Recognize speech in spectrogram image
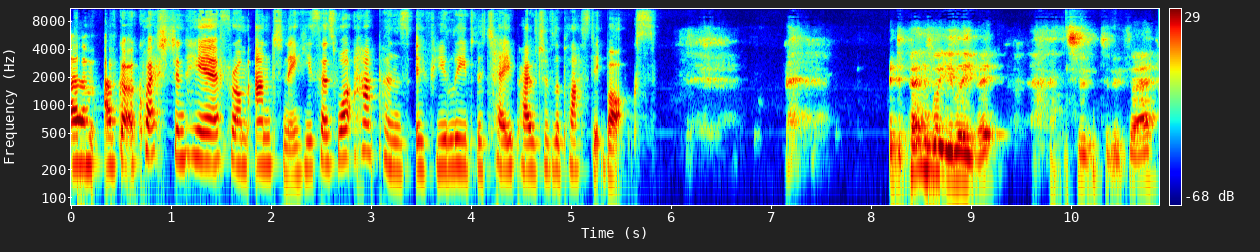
Um, I've got a question here from Anthony. He says, What happens if you leave the tape out of the plastic box? It depends where you leave it. to, to, be fair.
